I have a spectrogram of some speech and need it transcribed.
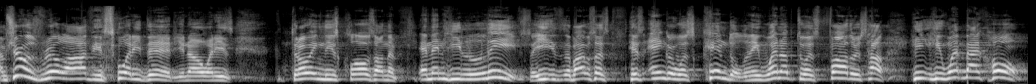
I'm sure it was real obvious what he did, you know, when he's throwing these clothes on them. And then he leaves. He, the Bible says his anger was kindled and he went up to his father's house. He, he went back home.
